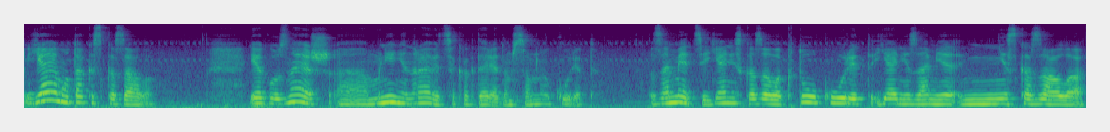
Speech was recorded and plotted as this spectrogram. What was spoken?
я ему так и сказала. Я говорю, знаешь, а, мне не нравится, когда рядом со мной курят. Заметьте, я не сказала, кто курит, я не, заме... не сказала,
